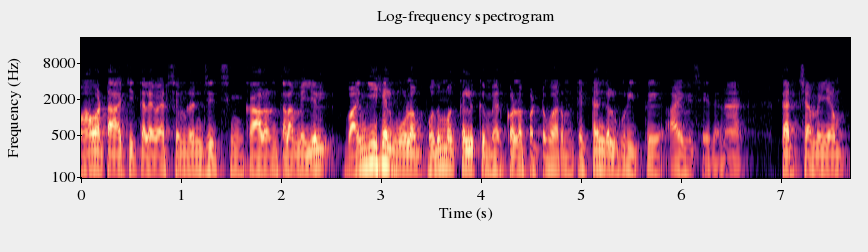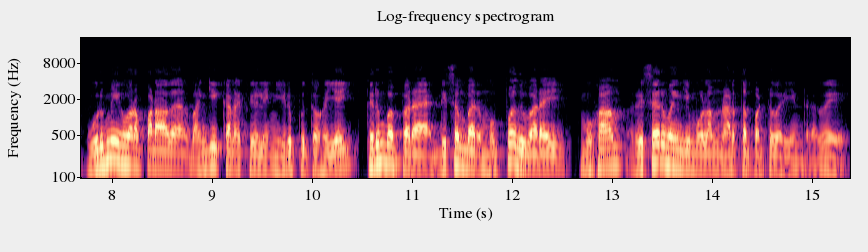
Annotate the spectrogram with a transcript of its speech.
மாவட்ட ஆட்சித்தலைவர் சிம்ரன்ஜித் சிங் காலன் தலைமையில் வங்கிகள் மூலம் பொதுமக்களுக்கு மேற்கொள்ளப்பட்டு வரும் திட்டங்கள் குறித்து ஆய்வு செய்தனர். தற்சமயம் உரிமை கோரப்படாத வங்கிக் கணக்குகளின் இருப்பு தொகையை திரும்பப் பெற டிசம்பர் முப்பது வரை முகாம் ரிசர்வ் வங்கி மூலம் நடத்தப்பட்டு வருகின்றது.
